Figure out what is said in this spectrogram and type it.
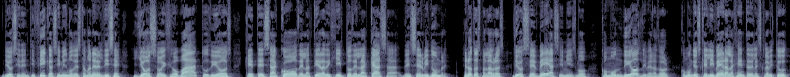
Dios identifica a sí mismo de esta manera. Él dice, yo soy Jehová tu Dios que te sacó de la tierra de Egipto, de la casa de servidumbre. En otras palabras, Dios se ve a sí mismo como un Dios liberador como un Dios que libera a la gente de la esclavitud,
